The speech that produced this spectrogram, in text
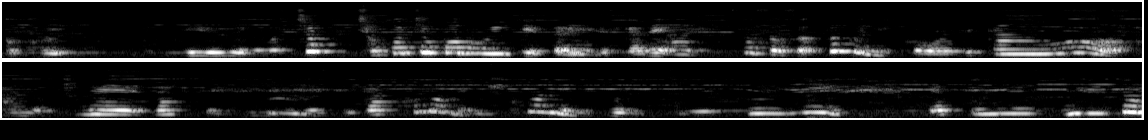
ごくっていうふうにちょちょこちょこ飲みって言ったらいいですかね、はい、そうそうそう特にこう時間をあの決めなくていいんですがこまめにこまめに取るっていうふうにやってみると、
